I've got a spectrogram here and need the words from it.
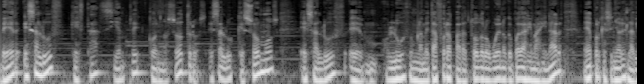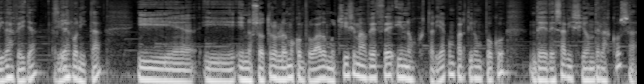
ver esa luz que está siempre con nosotros, esa luz que somos, esa luz, eh, luz, una metáfora para todo lo bueno que puedas imaginar, ¿eh? porque señores, la vida es bella, la Sí. vida es bonita y, y- y nosotros lo hemos comprobado muchísimas veces y nos gustaría compartir un poco de, de esa visión de las cosas.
